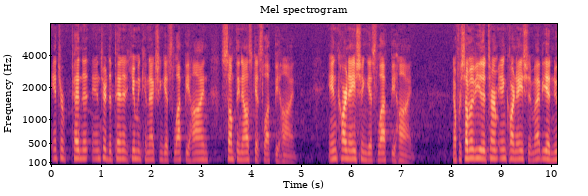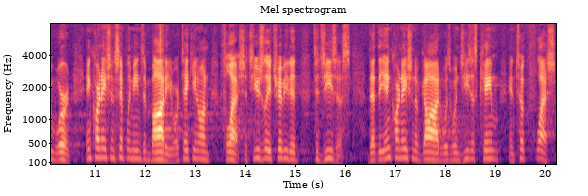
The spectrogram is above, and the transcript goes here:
interdependent, interdependent human connection gets left behind, something else gets left behind. Incarnation gets left behind. Now, for some of you, the term incarnation might be a new word. Incarnation simply means embodied or taking on flesh. It's usually attributed to Jesus. That the incarnation of God was when Jesus came and took flesh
